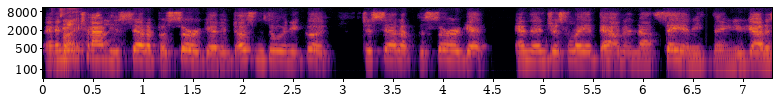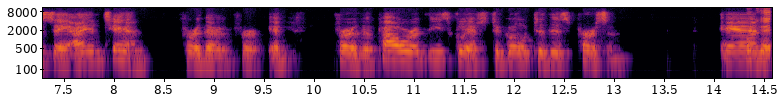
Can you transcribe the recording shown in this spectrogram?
Anytime you set up a surrogate, it doesn't do any good to set up the surrogate and then just lay it down and not say anything. You got to say, I intend for the, for, and for the power of these glyphs to go to this person. And, Okay.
